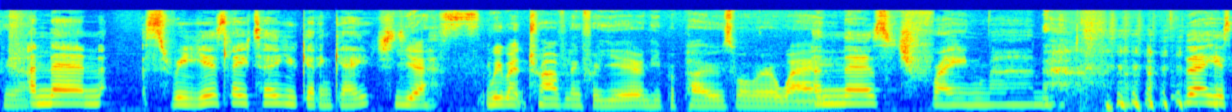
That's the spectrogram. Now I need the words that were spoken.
yeah. And then three years later, you get engaged. yes, we went travelling for a year, and he proposed while we were away. And there's Train Man. there he is.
